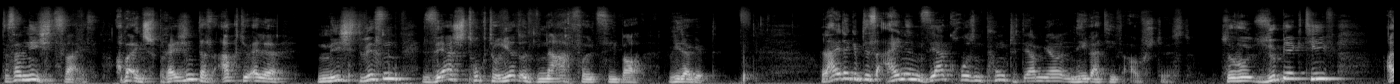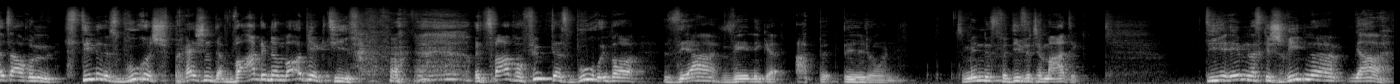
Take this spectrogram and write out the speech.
dass er nichts weiß, aber entsprechend das aktuelle Nichtwissen sehr strukturiert und nachvollziehbar wiedergibt. Leider gibt es einen sehr großen Punkt der mir negativ aufstößt. Sowohl subjektiv als auch im Stile des Buches sprechend wahrgenommen objektiv. Und zwar verfügt das Buch über sehr wenige Abbildungen, zumindest für diese Thematik die eben das Geschriebene ja,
